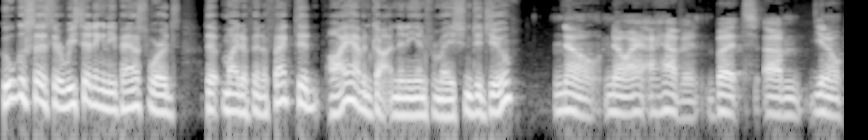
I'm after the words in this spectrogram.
Google says they're resetting any passwords that might have been affected. I haven't gotten any information. Did you? No, no, I, I haven't. But um, you know,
